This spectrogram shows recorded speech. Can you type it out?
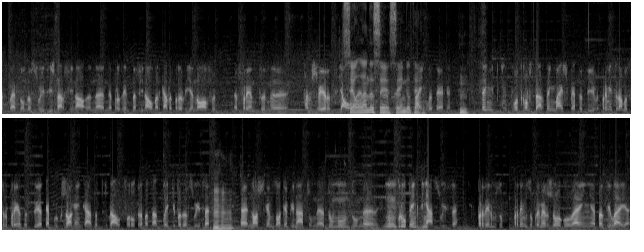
a seleção da Suíça e estar final, na, na- presente na final marcada para dia 9, à frente, na- vamos ver se há Se a Holanda, se é- se é a Inglaterra. à Inglaterra. Hum. Vou-te confessar, tenho mais expectativa. Para mim será uma surpresa se, até porque joga em casa, Portugal for ultrapassado pela equipa da Suíça. Uhum. Uh, nós chegamos ao campeonato do mundo num grupo em que tinha a Suíça. Perdemos o, perdemos o primeiro jogo em Basileia,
